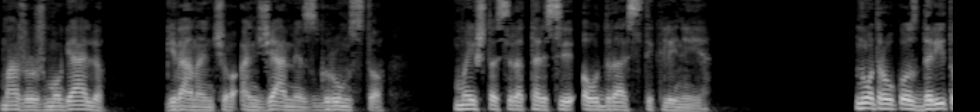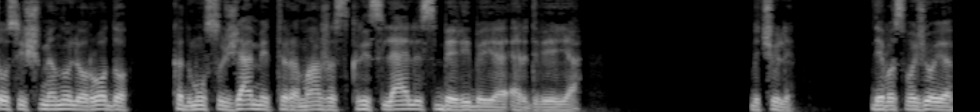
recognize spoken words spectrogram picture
Mažo žmogelio, gyvenančio ant žemės grumsto, maištas yra tarsi audra stiklinėje. Nuotraukos darytos iš menulio rodo, kad mūsų žemė yra mažas krislelis beribėje erdvėje. Bičiuli, Dievas važiuoja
